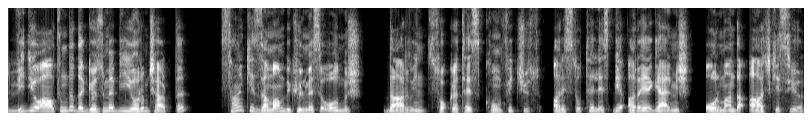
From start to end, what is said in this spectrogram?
Video altında da gözüme bir yorum çarptı. Sanki zaman bükülmesi olmuş. Darwin, Sokrates, Confucius, Aristoteles bir araya gelmiş, ormanda ağaç kesiyor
